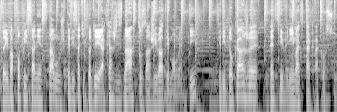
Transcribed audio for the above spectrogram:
To je iba popísanie stavu, že kedy sa ti to deje a každý z nás to zažíva, tie momenty, kedy dokáže veci vnímať tak, ako sú.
